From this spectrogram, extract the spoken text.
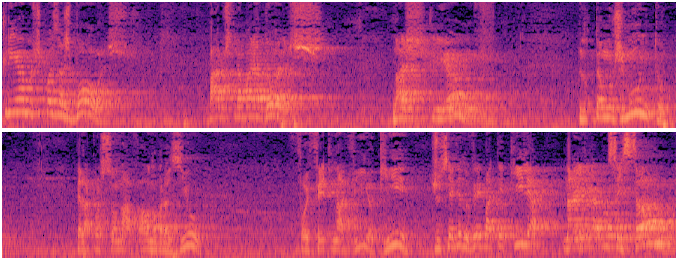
criamos coisas boas para os trabalhadores. Nós criamos, lutamos muito pela construção naval no Brasil Foi feito navio aqui. Juscelino veio bater quilha na Ilha da Conceição.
